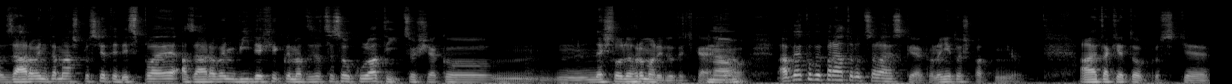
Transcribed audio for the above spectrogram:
uh, zároveň tam máš prostě ty displeje a zároveň výdechy klimatizace jsou kulatý, což jako mm, nešlo dohromady do teďka. Jako, no. A jako vypadá to docela hezky, jako není to špatný. No ale tak je to prostě...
